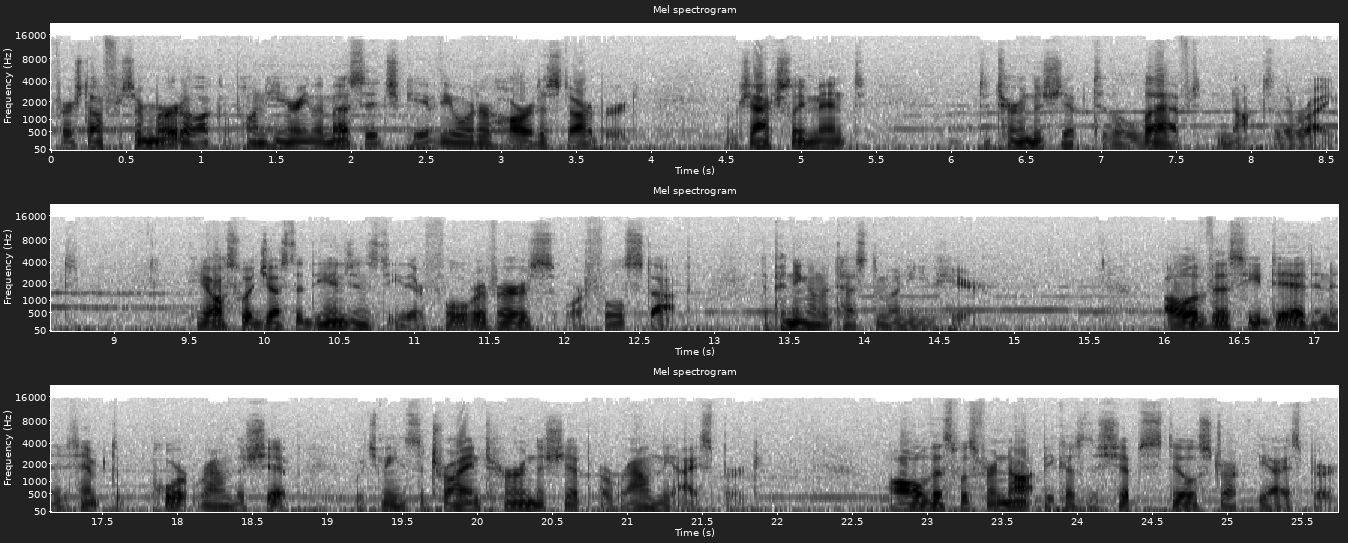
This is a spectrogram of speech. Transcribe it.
First Officer Murdoch, upon hearing the message, gave the order hard to starboard, which actually meant to turn the ship to the left, not to the right. He also adjusted the engines to either full reverse or full stop, depending on the testimony you hear. All of this he did in an attempt to port round the ship, which means to try and turn the ship around the iceberg. All this was for naught because the ship still struck the iceberg.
